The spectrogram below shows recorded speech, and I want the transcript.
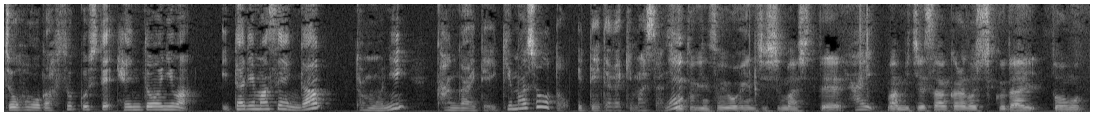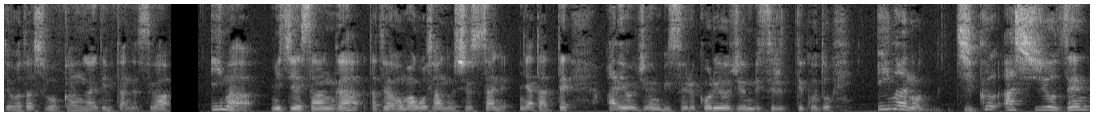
情報が不足して返答には至りませんが共に考えていきましょうと言っていただきましたそのね時にそういうお返事しまして、はい。まあ、道恵さんからの宿題と思って私も考えてみたんですが今道恵さんが例えばお孫さんの出産にあたってあれを準備するこれを準備するっていうことを今の軸足を前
